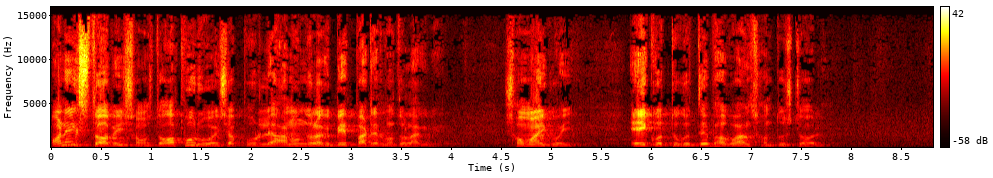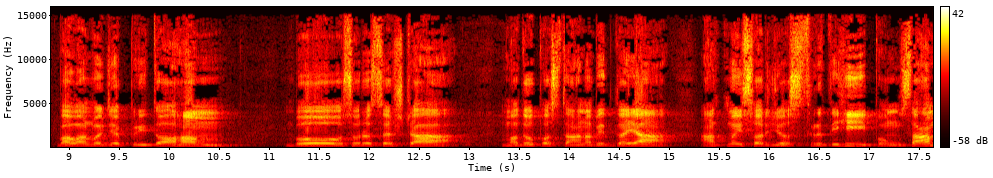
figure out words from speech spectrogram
অনেক স্তব এই সমস্ত, অপূর্ব, এসব পড়লে আনন্দ লাগবে বেদ পাঠের মতো লাগবে। সময় কই? এই করতে করতে ভগবান সন্তুষ্ট হলেন। ভগবান বলছে প্রীত অহম বো অসুর শ্রেষ্ঠা মধুপস্থান বিদ্বয়া আত্মৈশ্বর্য স্মৃতি পুংসাম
